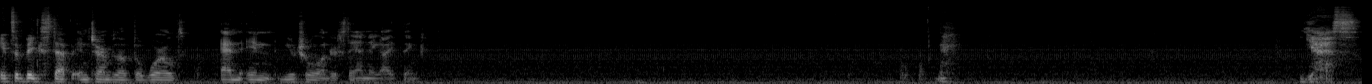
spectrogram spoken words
it's a big step in terms of the world and in mutual understanding. I think. yes.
